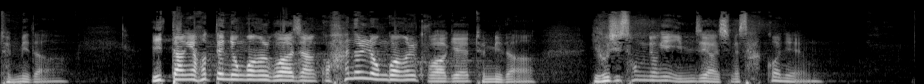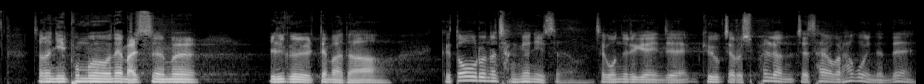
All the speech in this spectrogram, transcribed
됩니다. 이 땅에 헛된 영광을 구하지 않고 하늘 영광을 구하게 됩니다. 이것이 성령의 임재하심의 사건이에요. 저는 이 본문의 말씀을 읽을 때마다 그 떠오르는 장면이 있어요. 제가 오늘 이게 이제 교육자로 18년째 사역을 하고 있는데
